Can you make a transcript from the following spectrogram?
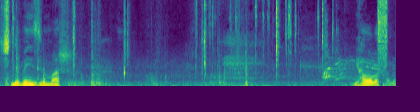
içinde benzin var. Bir hava basalım.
